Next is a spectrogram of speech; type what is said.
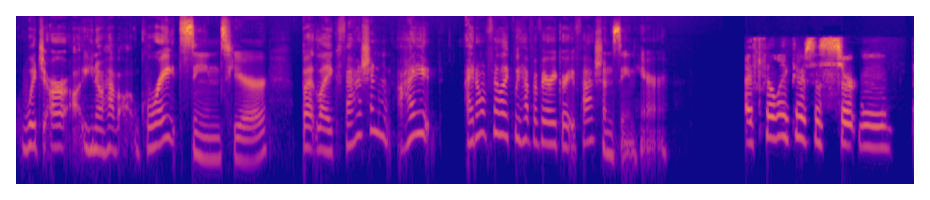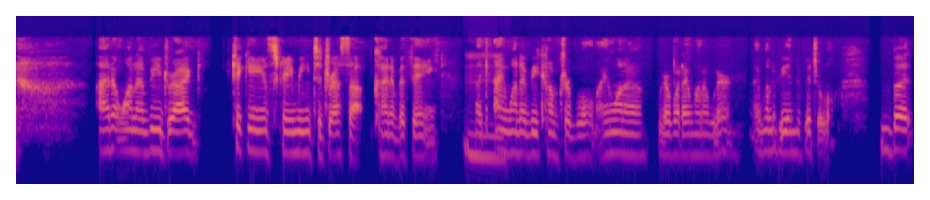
which are, you know, have great scenes here. But like fashion, I, I don't feel like we have a very great fashion scene here. I feel like there's a certain, I don't want to be dragged kicking and screaming to dress up kind of a thing. Like, Mm. I want to be comfortable. I want to wear what I want to wear. I want to be individual. But,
